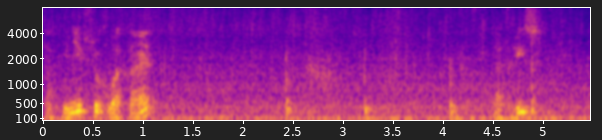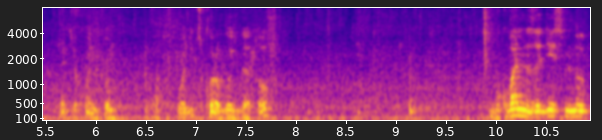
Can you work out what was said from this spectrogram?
Так, мне все хватает. Так, рис потихоньку подходит, скоро будет готов. Буквально за 10 минут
